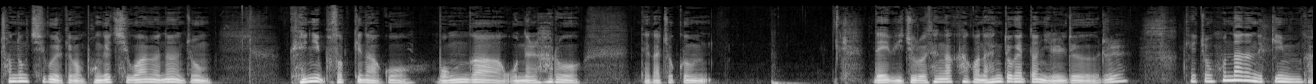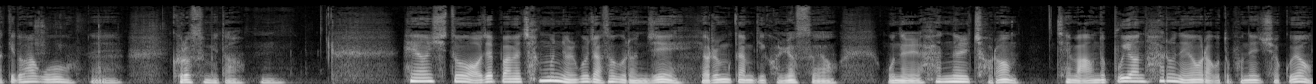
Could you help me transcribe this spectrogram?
천둥 치고 이렇게 막 번개 치고 하면은 좀 괜히 무섭긴 하고 뭔가 오늘 하루 내가 조금 내 위주로 생각하거나 행동했던 일들을 이렇게 좀 혼나는 느낌 같기도 하고, 네, 그렇습니다. 음. 혜연 씨도 어젯밤에 창문 열고 자서 그런지 여름 감기 걸렸어요. 오늘 하늘처럼 제 마음도 뿌연 하루네요. 라고 또 보내주셨고요.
